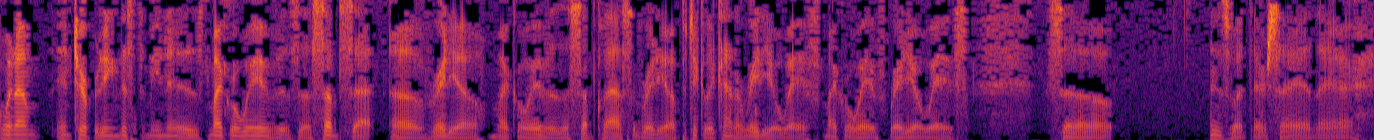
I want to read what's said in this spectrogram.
what I'm interpreting this to mean is microwave is a subset of radio. Microwave is a subclass of radio, a particular kind of radio wave, microwave radio waves. So, is what they're saying there.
